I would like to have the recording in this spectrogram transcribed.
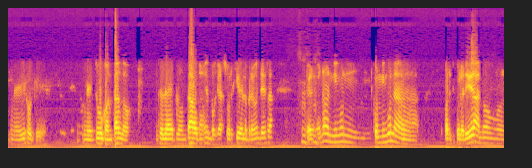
me dijo que me estuvo contando, yo le he preguntado también porque ha surgido la pregunta esa, pero no, ningún, con ninguna particularidad, no,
